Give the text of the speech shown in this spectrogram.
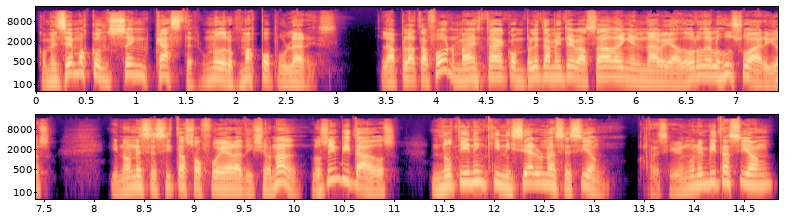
Comencemos con Zencaster, uno de los más populares. La plataforma está completamente basada en el navegador de los usuarios y no necesita software adicional. Los invitados no tienen que iniciar una sesión, reciben una invitación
